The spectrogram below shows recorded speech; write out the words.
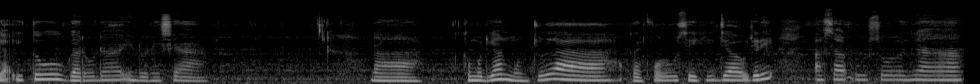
yaitu Garuda Indonesia. Nah, kemudian muncullah revolusi hijau. Jadi asal usulnya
